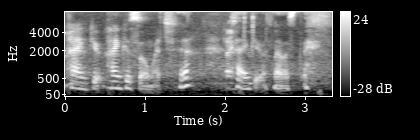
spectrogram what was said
thank you. Thank you so much. Yeah. Thank, thank you. you. Namaste.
